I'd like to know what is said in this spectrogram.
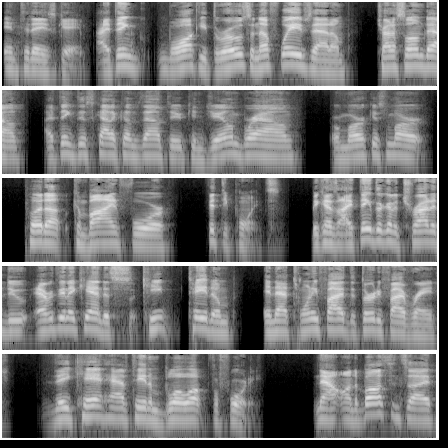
in today's game. I think Milwaukee throws enough waves at him, try to slow him down. I think this kind of comes down to can Jaylen Brown or Marcus Smart put up combined for 50 points? Because I think they're going to try to do everything they can to keep Tatum in that 25 to 35 range. They can't have Tatum blow up for 40. Now, on the Boston side,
